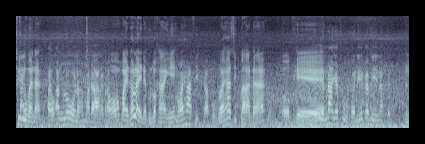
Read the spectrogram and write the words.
ชื่อมันอะเตาอังโลธรรมดานะครัอ๋อใบเท่าไหร่เนี่ยคุณพ่อค้าอย่างนี้ร้อยห้าสิบครับผมร้อยห้าสิบบาทนะ โอเคที่อื่นน่าจะถูกกว่านี้ก็มีนะแต่อื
